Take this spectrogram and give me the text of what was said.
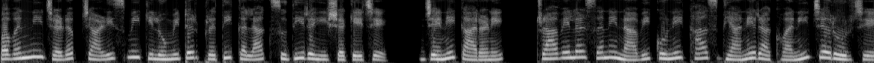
પવનની ઝડપ ચાળીસમી કિલોમીટર પ્રતિ કલાક સુધી રહી શકે છે, જેને કારણે ટ્રાવેલર્સ અને નાવિકોને ખાસ ધ્યાને રાખવાની જરૂર છે.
